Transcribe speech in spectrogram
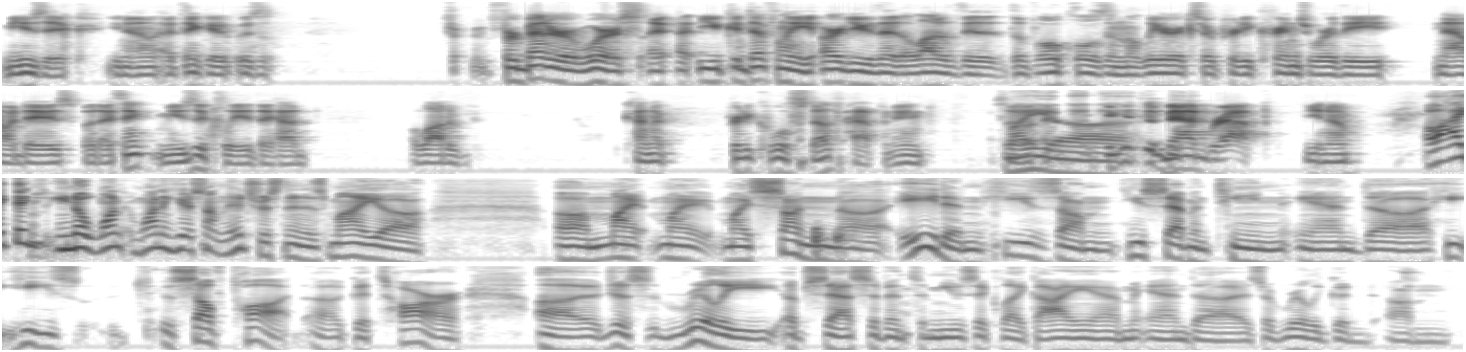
music. You know, I think it was for, for better or worse. I, I, you could definitely argue that a lot of the the vocals and the lyrics are pretty cringeworthy nowadays, but I think musically they had a lot of kind of pretty cool stuff happening. So my, uh, it gets a bad rap, you know. Oh, I think you know. Want want to hear something interesting? Is my uh, uh, my my my son uh, Aiden. He's um he's seventeen and uh, he he's self taught uh, guitar, uh, just really obsessive into music like I am, and uh, is a really good um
